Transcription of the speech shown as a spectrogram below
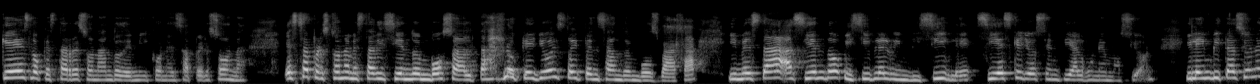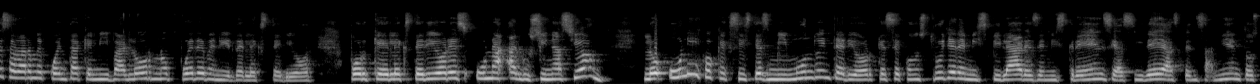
qué es lo que está resonando de mí con esa persona. Esa persona me está diciendo en voz alta lo que yo estoy pensando en voz baja y me está haciendo visible lo invisible si es que yo sentí alguna emoción. Y la invitación es a darme cuenta que mi valor no puede venir del exterior porque el exterior es una alucinación. Lo único que existe es mi mundo interior que se construye de mis pilares, mis creencias, ideas, pensamientos,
